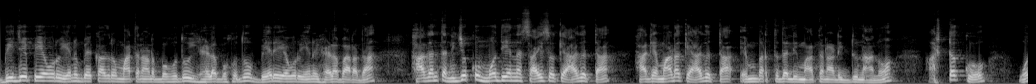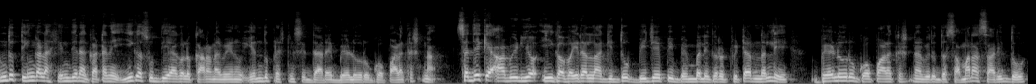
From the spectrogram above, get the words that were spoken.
ಬಿ ಜೆ ಪಿಯವರು ಏನು ಬೇಕಾದರೂ ಮಾತನಾಡಬಹುದು, ಹೇಳಬಹುದು, ಬೇರೆಯವರು ಏನು ಹೇಳಬಾರದ? ಹಾಗಂತ ನಿಜಕ್ಕೂ ಮೋದಿಯನ್ನು ಸಾಯಿಸೋಕೆ ಆಗುತ್ತಾ? ಹಾಗೆ ಮಾಡೋಕ್ಕೆ ಆಗುತ್ತಾ ಎಂಬರ್ಥದಲ್ಲಿ ಮಾತನಾಡಿದ್ದು ನಾನು. ಅಷ್ಟಕ್ಕೂ ಒಂದು ತಿಂಗಳ ಹಿಂದಿನ ಘಟನೆ ಈಗ ಸುದ್ದಿಯಾಗಲು ಕಾರಣವೇನು ಎಂದು ಪ್ರಶ್ನಿಸಿದ್ದಾರೆ ಬೇಳೂರು ಗೋಪಾಲಕೃಷ್ಣ. ಸದ್ಯಕ್ಕೆ ಆ ವಿಡಿಯೋ ಈಗ ವೈರಲ್ ಆಗಿದ್ದು, ಬಿಜೆಪಿ ಬೆಂಬಲಿಗರು ಟ್ವಿಟರ್ನಲ್ಲಿ ಬೇಳೂರು ಗೋಪಾಲಕೃಷ್ಣ ವಿರುದ್ಧ ಸಮರ ಸಾರಿದ್ದು,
